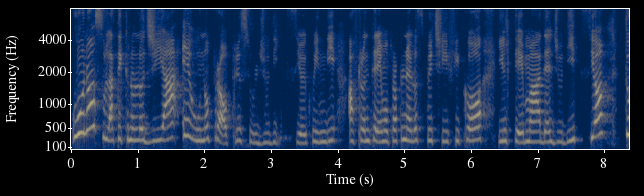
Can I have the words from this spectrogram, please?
uno sulla tecnologia e uno proprio sul giudizio e quindi affronteremo proprio nello specifico il tema del giudizio. Tu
